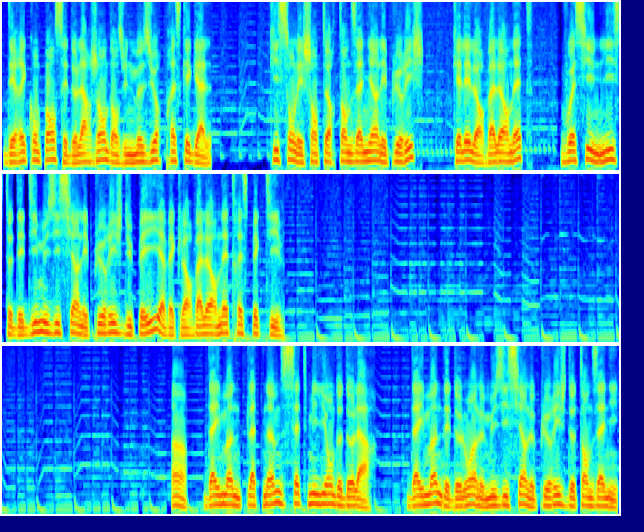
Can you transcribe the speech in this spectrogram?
des récompenses et de l'argent dans une mesure presque égale. Qui sont les chanteurs tanzaniens les plus riches? Quelle est leur valeur nette? Voici une liste des 10 musiciens les plus riches du pays avec leurs valeurs nettes respectives. 1. Diamond Platinum 7 millions de dollars. Diamond est de loin le musicien le plus riche de Tanzanie.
